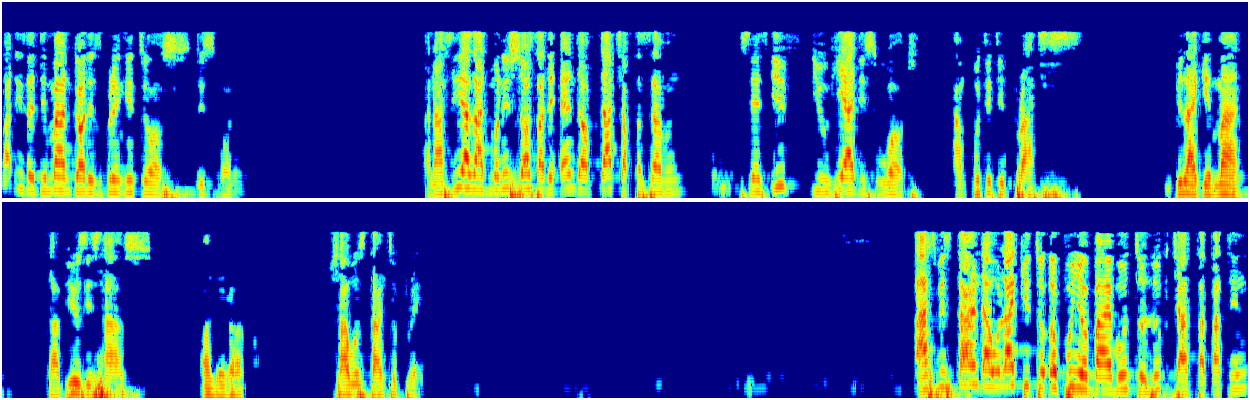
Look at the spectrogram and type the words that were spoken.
That is the demand God is bringing to us this morning. And as he has admonished us at the end of that chapter 7, he says, if you hear this word and put it in practice, you be like a man that builds his house on the rock. Shall we stand to pray? As we stand, I would like you to open your Bible to Luke chapter 13.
